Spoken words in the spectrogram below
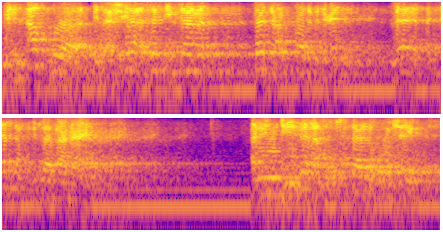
من أقوى الأشياء التي كانت تجعل طالب العلم. لا يتكلم إلا بعد علم. أن يجيز له أستاذه وشيخه.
